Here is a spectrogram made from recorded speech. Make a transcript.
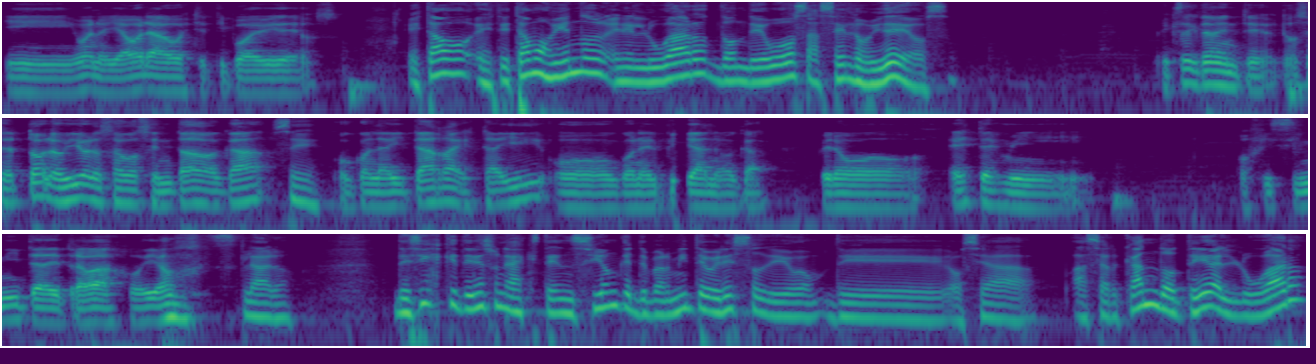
y bueno, y ahora hago este tipo de videos. Estamos, este, estamos viendo en el lugar donde vos haces los videos. Exactamente. O sea, todos los videos los hago sentado acá. Sí. O con la guitarra está ahí, o con el piano acá. Pero este es mi oficinita de trabajo, digamos. Claro. Decís que tenés una extensión que te permite ver eso de, o sea, acercándote al lugar,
